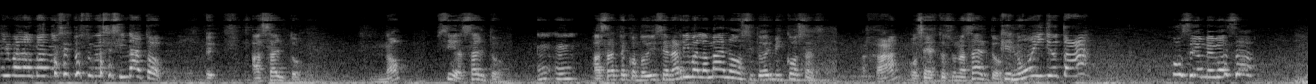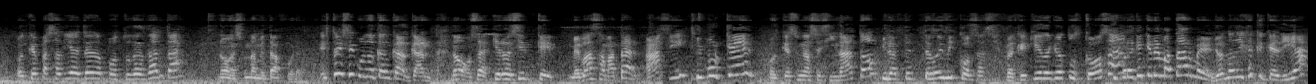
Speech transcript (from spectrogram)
¡Arriba las manos! ¡Esto es un asesinato! Eh, asalto. ¿No? Sí, asalto. Mm, mm. Asalto es cuando dicen arriba las manos y te doy mis cosas. Ajá. O sea, esto es un asalto. ¿Que no, idiota? O sea, me vas a... ¿Por qué pasaría el dedo por tu garganta? No, es una metáfora. Estoy seguro que el garganta. No, o sea, quiero decir que me vas a matar. ¿Ah, sí? ¿Y por qué? ¿Porque es un asesinato? Mira, te, te doy mis cosas. ¿Para qué quiero yo tus cosas? ¿Y para qué quieres matarme? Yo no dije que quería.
